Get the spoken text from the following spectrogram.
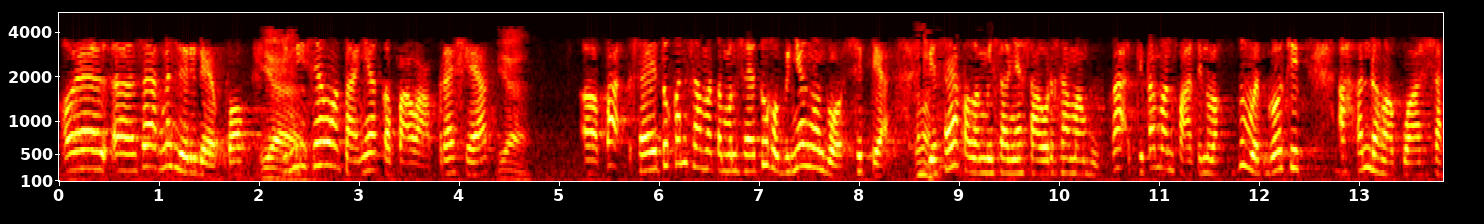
Oh ya, eh, saya Agnes dari Depok. Iya. Ini saya mau tanya ke Pak Wapres ya. Iya. Eh, Pak, saya itu kan sama teman saya tuh hobinya ngegosip ya. Ah. Biasanya kalau misalnya sahur sama buka, kita manfaatin waktu itu buat gosip. Ah kan udah nggak puasa.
